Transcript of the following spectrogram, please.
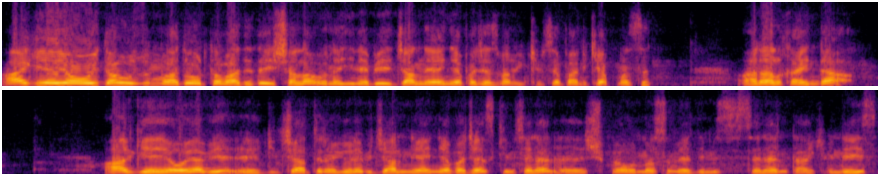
AG'ye oyda uzun vade orta vadede inşallah ona yine bir canlı yayın yapacağız. Bakın kimse panik yapmasın. Aralık ayında AG'ye oya bir e, gidişatına göre bir canlı yayın yapacağız. Kimseler e, şüphe olmasın verdiğimiz hisselerin takibindeyiz.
